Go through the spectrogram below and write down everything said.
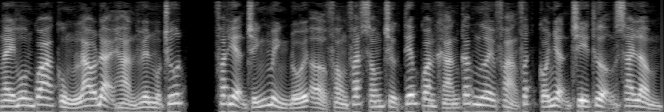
ngày hôm qua cùng Lao Đại Hàn huyên một chút, phát hiện chính mình đối ở phòng phát sóng trực tiếp quan khán các ngươi phảng phất có nhận chi thượng sai lầm.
